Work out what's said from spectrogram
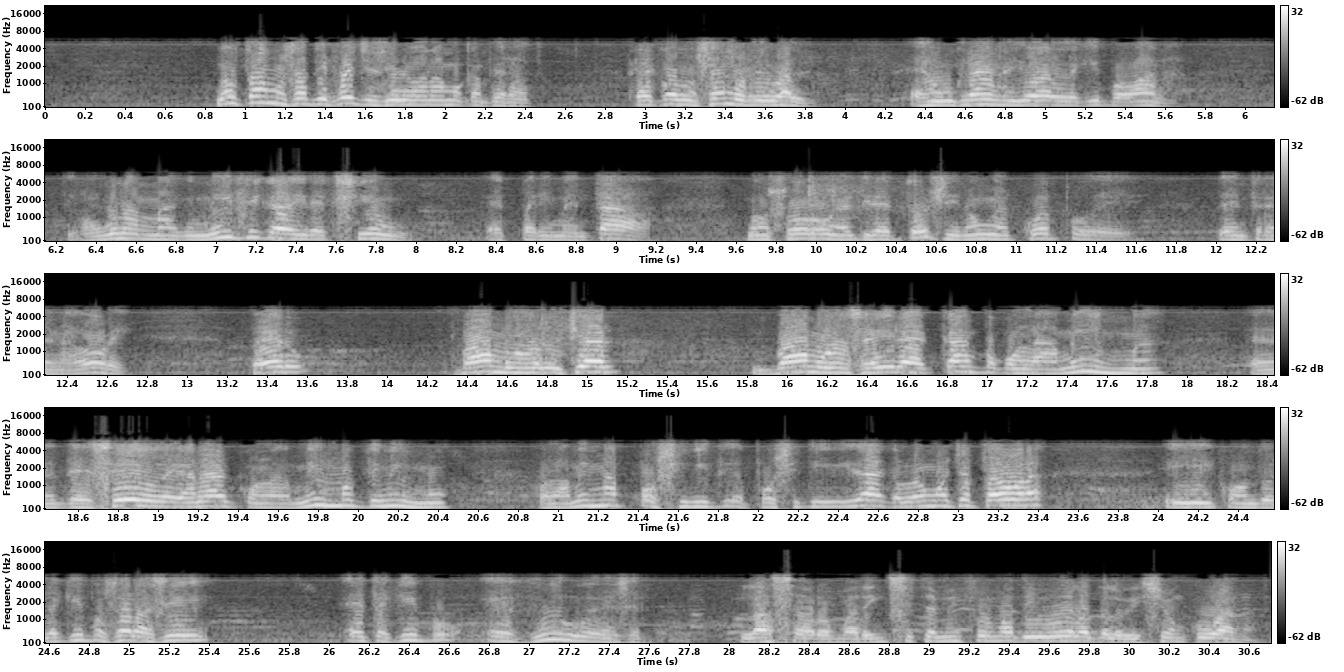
No estamos satisfechos si no ganamos campeonato. Reconocemos rival. Es un gran rival el equipo Habana. Con una magnífica dirección experimentada, no solo en el director, sino en el cuerpo de, entrenadores. Pero vamos a luchar, vamos a seguir al campo con la misma eh, deseo de ganar, con el mismo optimismo con la misma positividad que lo hemos hecho hasta ahora y cuando el equipo sale así, este equipo es duro de vencer. Lázaro Marín, Sistema Informativo de la Televisión Cubana.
